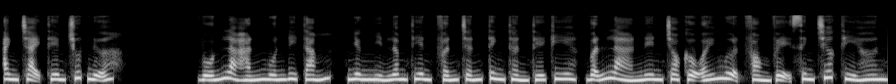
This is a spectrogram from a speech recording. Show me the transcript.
anh chạy thêm chút nữa. Vốn là hắn muốn đi tắm, nhưng nhìn Lâm Thiên phấn chấn tinh thần thế kia, vẫn là nên cho cậu ấy mượn phòng vệ sinh trước thì hơn.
